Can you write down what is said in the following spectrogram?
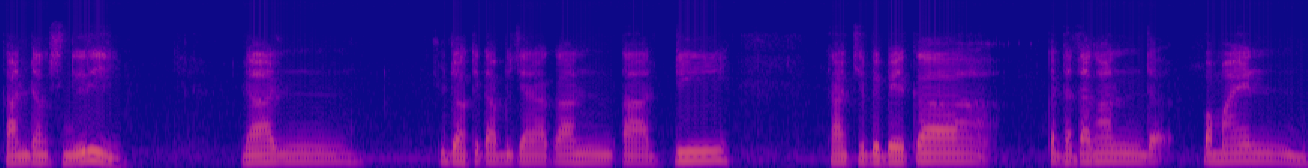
kandang sendiri. Dan sudah kita bicarakan tadi kancil BBK kedatangan pemain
